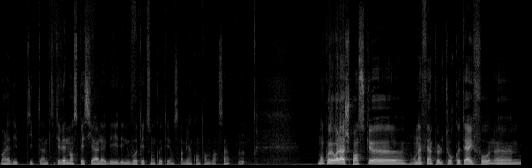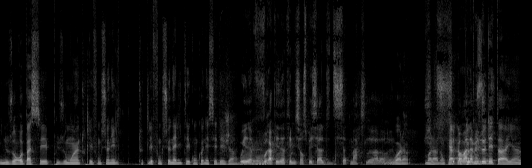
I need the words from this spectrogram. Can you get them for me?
voilà, des petites, un petit événement spécial avec des, des nouveautés de son côté, on sera bien content de voir ça. Mm. Donc euh, voilà, je pense que on a fait un peu le tour côté iPhone. Euh, ils nous ont repassé plus ou moins toutes les fonctionnalités, toutes les fonctionnalités qu'on connaissait déjà. Oui, là, vous euh, vous rappelez notre émission spéciale du 17 mars, là, alors... euh, voilà. Voilà, donc un, pas un mal peu la plus même de chose. détails, hein,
